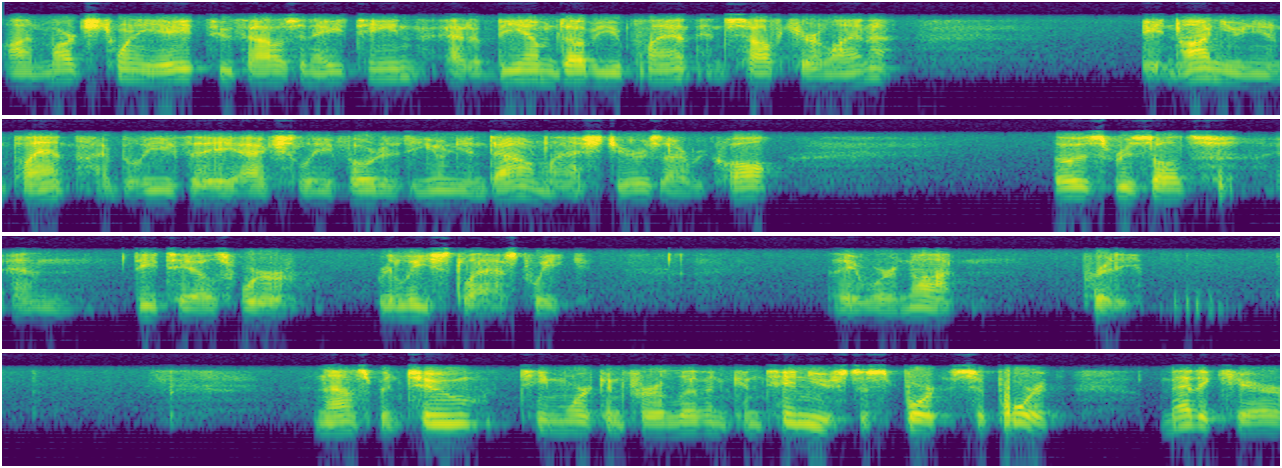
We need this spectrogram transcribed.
on March 28, 2018, at a BMW plant in South Carolina, a non union plant. I believe they actually voted the union down last year, as I recall. Those results and details were released last week. They were not pretty. Announcement two Team Working for a Living continues to support, support Medicare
